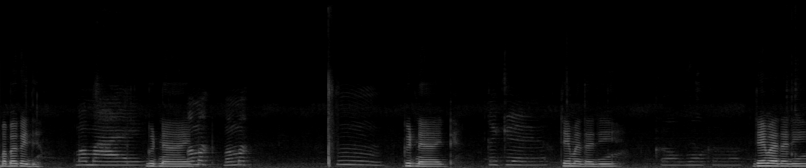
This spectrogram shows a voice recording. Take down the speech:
બાબા કહી દે. મમ્મા ગુડ નાઇટ મમ્મા મમ્મા ગુડ નાઇટ જય માતાજી જય માતાજી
